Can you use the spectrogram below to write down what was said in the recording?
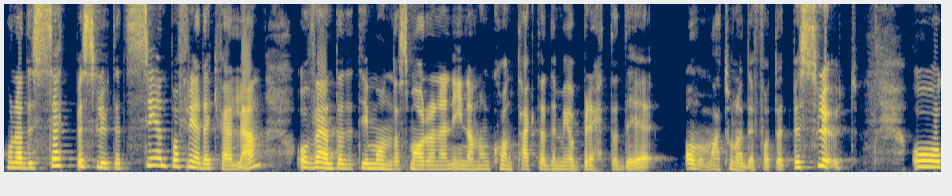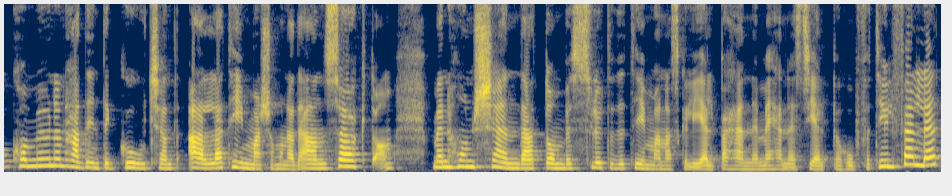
Hon hade sett beslutet sent på fredagskvällen och väntade till måndagsmorgonen innan hon kontaktade mig och berättade om att hon hade fått ett beslut. Och kommunen hade inte godkänt alla timmar som hon hade ansökt om. Men hon kände att de beslutade timmarna skulle hjälpa henne med hennes hjälpbehov för tillfället.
